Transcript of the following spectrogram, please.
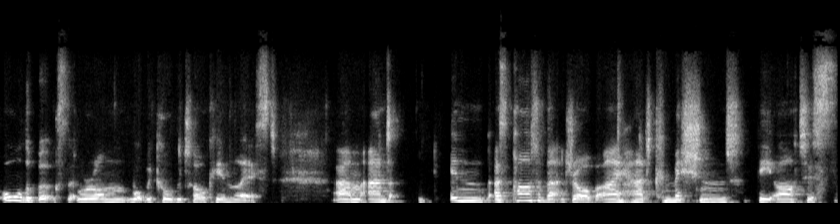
all the books that were on what we call the Tolkien list. Um, and in as part of that job, I had commissioned the artists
